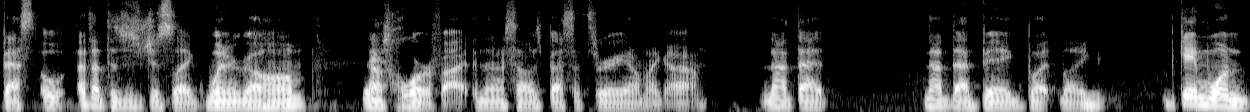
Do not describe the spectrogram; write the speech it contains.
best. Oh, I thought this was just like win or go home. And I was horrified. And then I saw it was best of three, and I'm like, oh, not that, not that big, but like mm-hmm. game one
